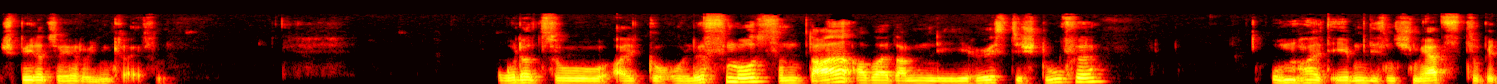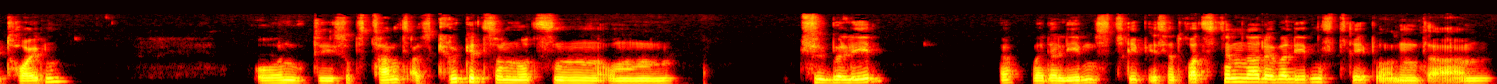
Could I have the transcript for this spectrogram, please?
später zu Heroin greifen. Oder zu Alkoholismus und da aber dann die höchste Stufe, um halt eben diesen Schmerz zu betäuben und die Substanz als Krücke zu nutzen, um zu überleben. Ja, weil der Lebenstrieb ist ja trotzdem da, der Überlebenstrieb. Und ähm,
